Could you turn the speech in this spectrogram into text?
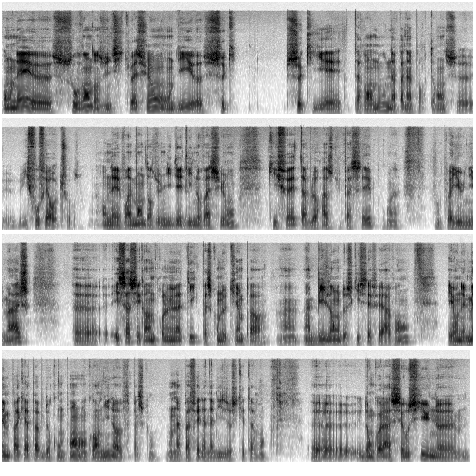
on est souvent dans une situation où on dit ce qui ce qui est avant nous n'a pas d'importance. Euh, il faut faire autre chose. On est vraiment dans une idée de l'innovation qui fait table rase du passé, pour euh, employer une image. Euh, et ça, c'est quand même problématique parce qu'on ne tient pas un, bilan de ce qui s'est fait avant et on n'est même pas capable de comprendre en quoi on innove parce qu'on n'a pas fait l'analyse de ce qui est avant. donc voilà, c'est aussi une,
